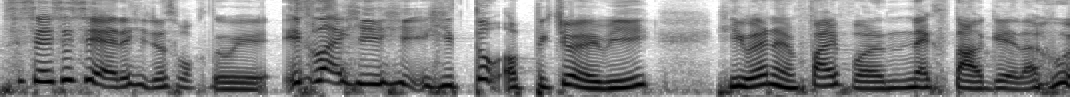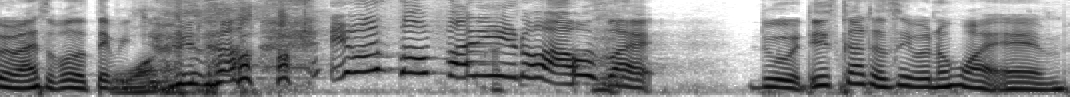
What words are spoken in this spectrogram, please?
say, say, say, and then he just walked away. It's like he, he he took a picture of me. He went and fight for the next target. Like, who am I supposed to take picture What? with? it was so funny, you know. I was like, dude, this guy doesn't even know who I am.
